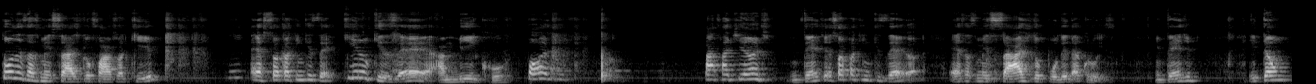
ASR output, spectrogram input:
Todas as mensagens que eu faço aqui é só para quem quiser. Quem não quiser, amigo, pode passar adiante, entende? É só para quem quiser essas mensagens do poder da cruz. Entende? Então,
